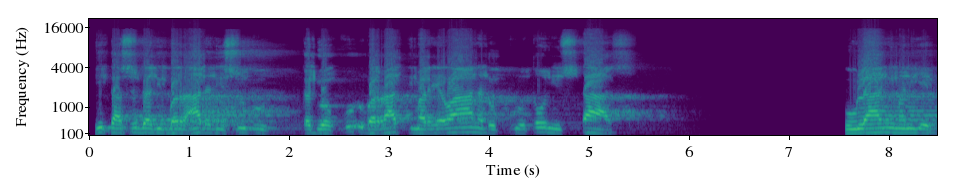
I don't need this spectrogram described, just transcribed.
Kita sudah berada di subuh ke 20 berarti mariwana 20 tahun ustaz ulangi mani JP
